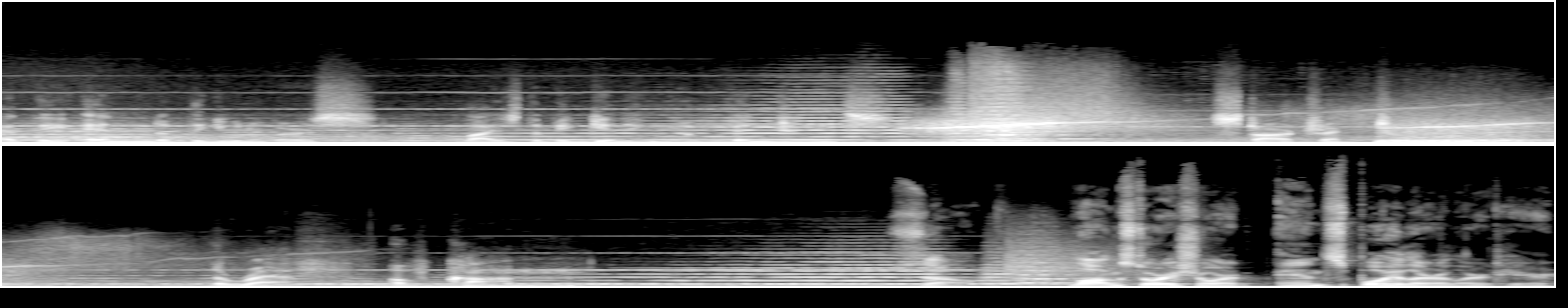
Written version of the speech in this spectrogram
At the end of the universe lies the beginning of vengeance. Star Trek II The Wrath of Khan. So, long story short, and spoiler alert here.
